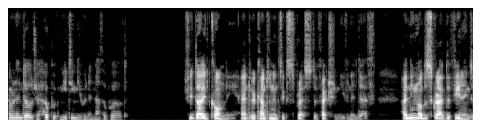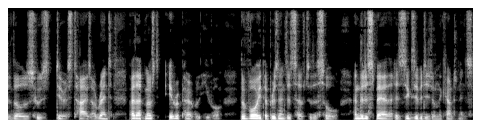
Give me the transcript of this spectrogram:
and will indulge a hope of meeting you in another world. She died calmly, and her countenance expressed affection even in death. I need not describe the feelings of those whose dearest ties are rent by that most irreparable evil, the void that presents itself to the soul, and the despair that is exhibited on the countenance.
